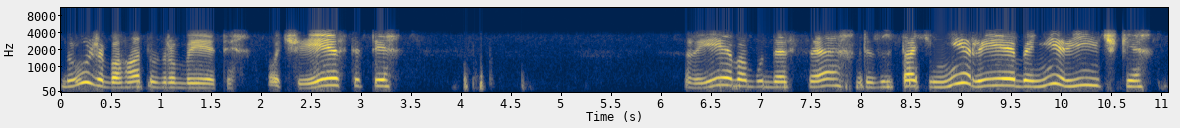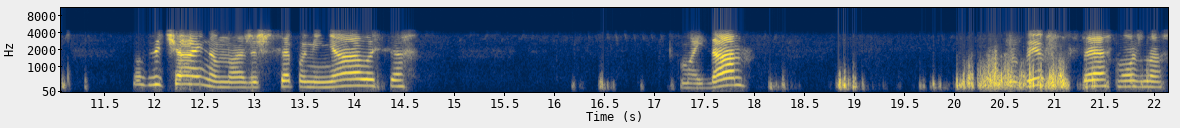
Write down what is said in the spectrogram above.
дуже багато зробити. Почистити. Риба буде, все. В результаті ні риби, ні річки. Ну, звичайно, в нас же ж все помінялося. Майдан зробив, що все можна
